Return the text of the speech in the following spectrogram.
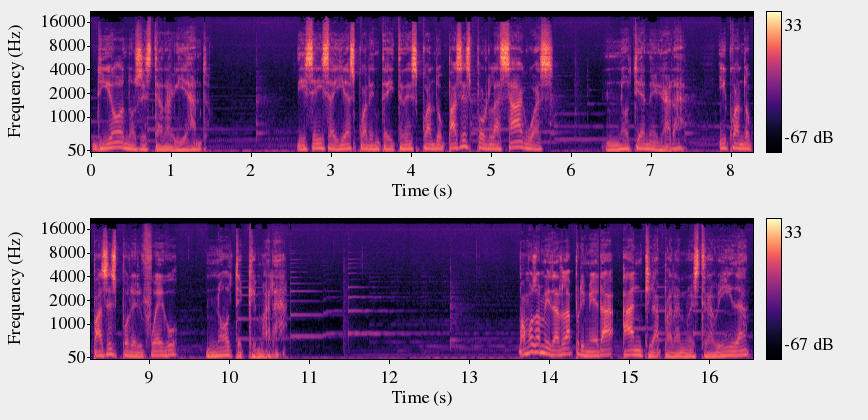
Dios nos estará guiando. Dice Isaías 43, cuando pases por las aguas, no te anegará, y cuando pases por el fuego, no te quemará. Vamos a mirar la primera ancla para nuestra vida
